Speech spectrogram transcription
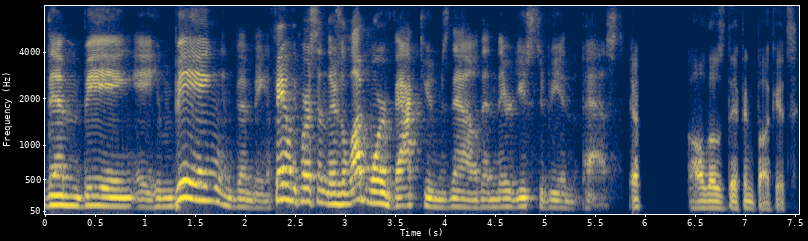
them being a human being and them being a family person. There's a lot more vacuums now than there used to be in the past. Yep. All those different buckets.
